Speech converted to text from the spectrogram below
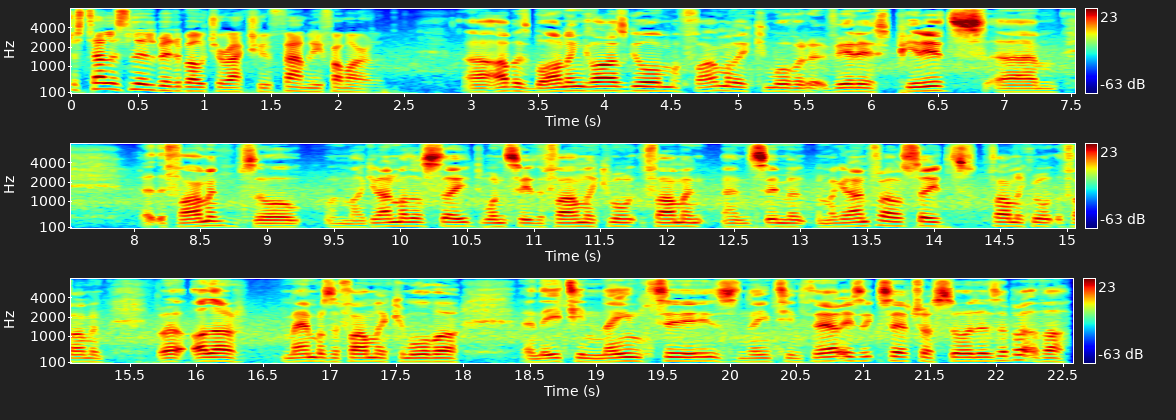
Just tell us a little bit about your actual family from Ireland. Uh, I was born in Glasgow. My family came over at various periods um, at the farming. So on my grandmother's side, one side of the family came at the farming, and same on my grandfather's side, family came at the famine. But other members of the family came over in the 1890s, 1930s, etc. So there's a bit of a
